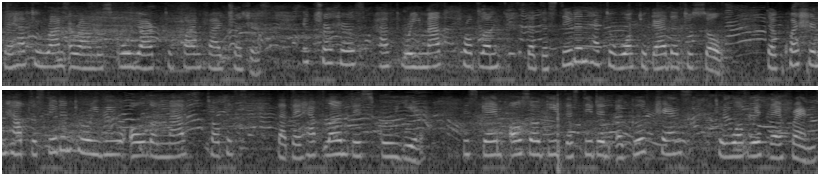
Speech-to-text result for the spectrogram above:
They have to run around the schoolyard to find five treasures. Each treasures have three math problems that the students have to work together to solve. The question helps the student to review all the math topics that they have learned this school year. This game also gives the student a good chance to work with their friends.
